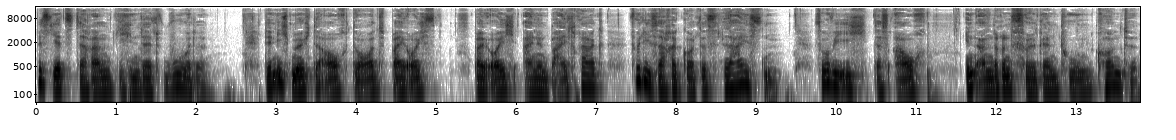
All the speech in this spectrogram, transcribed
bis jetzt daran gehindert wurde. Denn ich möchte auch dort bei euch, bei euch einen Beitrag für die Sache Gottes leisten, so wie ich das auch in anderen Völkern tun konnte.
